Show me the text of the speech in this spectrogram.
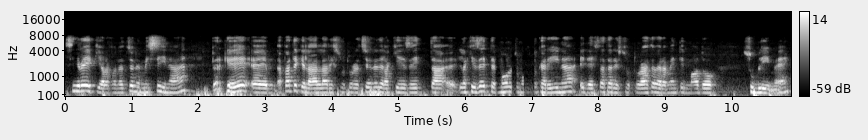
si rechi alla Fondazione Messina perché eh, a parte che la, la, ristrutturazione della chiesetta, eh, la chiesetta è molto molto carina ed è stata ristrutturata veramente in modo sublime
